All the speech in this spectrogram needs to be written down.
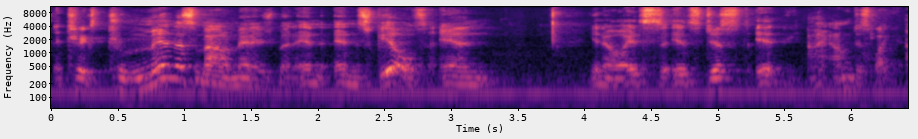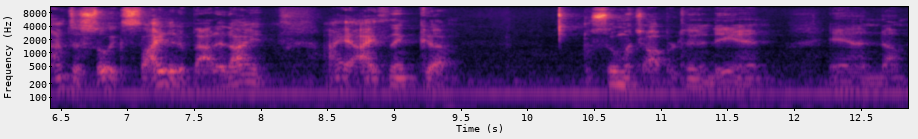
it takes tremendous amount of management and, and skills, and you know, it's it's just it. I, am just like I'm just so excited about it. I I, I think uh, so much opportunity and and um,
